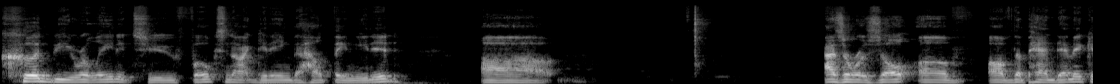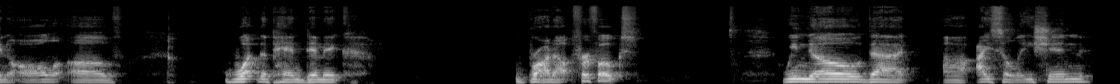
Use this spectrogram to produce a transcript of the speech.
could be related to folks not getting the help they needed uh, as a result of of the pandemic and all of what the pandemic brought up for folks. We know that uh, isolation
